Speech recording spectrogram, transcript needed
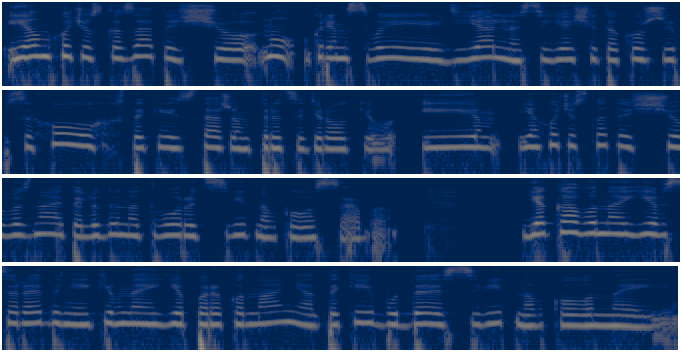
І я вам хочу сказати, що ну, окрім своєї діяльності, я ще також і психолог, такий стажем 30 років. І я хочу сказати, що ви знаєте, людина творить світ навколо себе. Яка вона є всередині, які в неї є переконання, такий буде світ навколо неї.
